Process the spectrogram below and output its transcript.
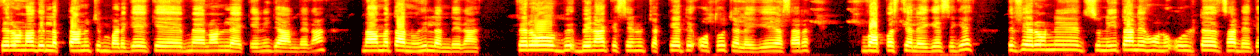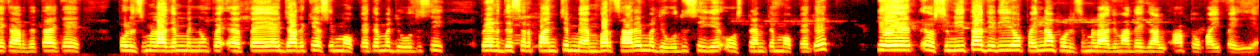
ਫਿਰ ਉਹਨਾਂ ਦੇ ਲੱਤਾਂ ਨੂੰ ਚਿੰਬੜ ਗਏ ਕਿ ਮੈਂ ਉਹਨਾਂ ਨੂੰ ਲੈ ਕੇ ਨਹੀਂ ਜਾਣ ਦੇਣਾ, ਨਾ ਮੈਂ ਤੁਹਾਨੂੰ ਹੀ ਹਿੱਲਣ ਨਾ ਫਿਰ ਉਹ ਬਿ- ਬਿਨਾਂ ਕਿਸੇ ਨੂੰ ਚੱਕੇ ਤੇ ਉੱਥੋਂ ਚਲੇ ਗਏ ਆ ਸਰ। ਵਾਪਸ ਚਲੇ ਗਏ ਸੀਗੇ ਤੇ ਫਿਰ ਉਹਨੇ ਸੁਨੀਤਾ ਨੇ ਹੁਣ ਉਲਟ ਸਾਡੇ ਤੇ ਕਰ ਦਿੱਤਾ ਕਿ ਪੁਲਿਸ ਮੁਲਾਜ਼ਮ ਮੈਨੂੰ ਪਏ ਜਦ ਕਿ ਅਸੀਂ ਮੌਕੇ ਤੇ ਮੌਜੂਦ ਸੀ। ਪਿੰਡ ਦੇ ਸਰਪੰਚ ਮੈਂਬਰ ਸਾਰੇ ਮੌਜੂਦ ਸੀਗੇ ਉਸ ਟਾਈਮ ਤੇ ਮੌਕੇ ਤੇ ਕਿ ਸੁਨੀਤਾ ਜਿਹੜੀ ਉਹ ਪਹਿਲਾਂ ਪੁਲਿਸ ਮੁਲਾਜ਼ਮਾਂ ਦੇ ਗੱਲ ਹੱਥੋਂ ਪਾਈ ਪਈ ਹੈ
